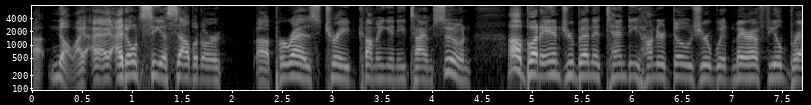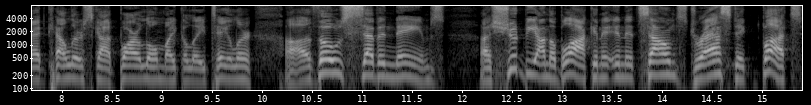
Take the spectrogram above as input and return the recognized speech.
Uh, no, I, I, don't see a Salvador uh, Perez trade coming anytime soon. Uh, but Andrew Benintendi, Hunter Dozier, Whit Merrifield, Brad Keller, Scott Barlow, Michael A. Taylor, uh, those seven names uh, should be on the block. And it, and it sounds drastic, but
